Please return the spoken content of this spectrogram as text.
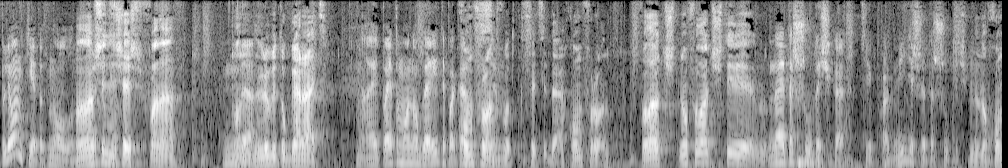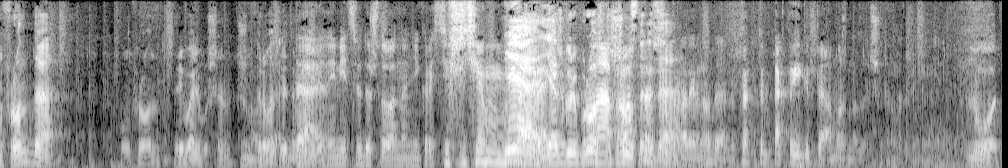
пленки, этот Нолан. Он вообще дичайший фанат. Он Да. любит угорать. А, И поэтому он угорит и покажет Homefront, всем. вот, кстати, да, Homefront. Fallout, ну, Fallout 4, Но это шуточка. Типа, видишь, это шуточка. ну, Homefront, да. Homefront, Revolution, шутер в открытом Ну Да, мире. имеется в виду, что она не красивше, чем... Не, Cry. я же говорю просто а, просто шутеры, шутер в да. открытом- Ну да, так, так, так-то и GTA можно назвать шутером в открытом мире. Ну вот.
